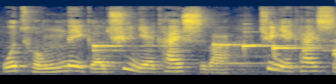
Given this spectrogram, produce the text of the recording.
我从那个去年开始吧，去年开始，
